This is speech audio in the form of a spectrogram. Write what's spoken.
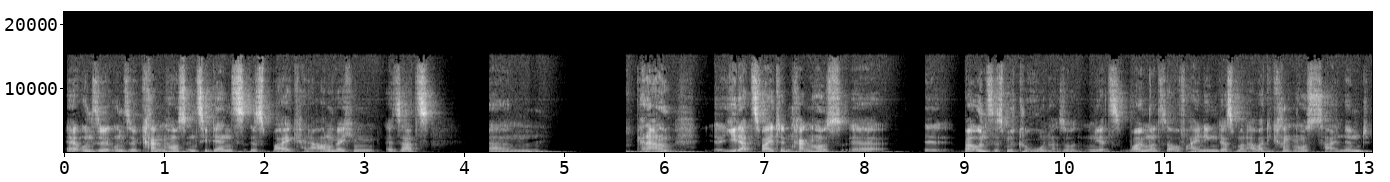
äh, unsere, unsere Krankenhausinzidenz ist bei keine Ahnung welchem Satz, ähm, keine Ahnung, jeder zweite im Krankenhaus äh, äh, bei uns ist mit Corona. So, und jetzt wollen wir uns darauf einigen, dass man aber die Krankenhauszahlen nimmt,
